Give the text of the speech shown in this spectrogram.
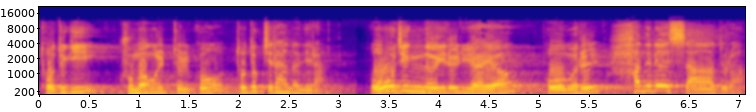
도둑이 구멍을 뚫고 도둑질하느니라. 오직 너희를 위하여 보물을 하늘에 쌓아두라.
